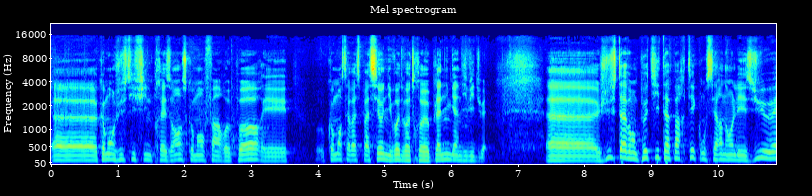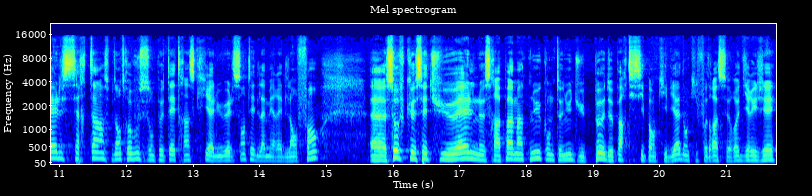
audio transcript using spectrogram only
comment on justifie une présence, comment on fait un report et comment ça va se passer au niveau de votre planning individuel. Euh, juste avant, petit aparté concernant les UEL, certains d'entre vous se sont peut-être inscrits à l'UEL Santé de la mère et de l'enfant, euh, sauf que cette UEL ne sera pas maintenue compte tenu du peu de participants qu'il y a, donc il faudra se rediriger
